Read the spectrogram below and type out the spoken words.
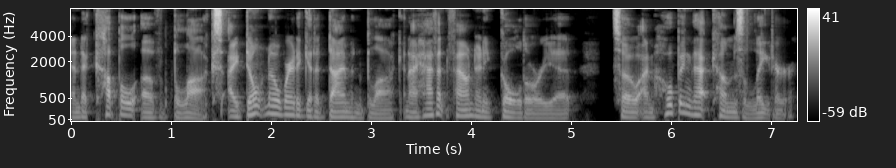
and a couple of blocks. I don't know where to get a diamond block, and I haven't found any gold ore yet, so I'm hoping that comes later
